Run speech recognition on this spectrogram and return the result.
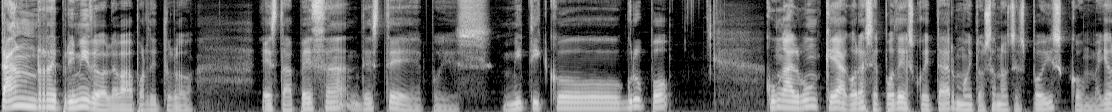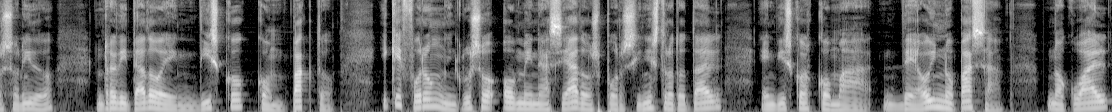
Tan reprimido levaba por título esta peza deste pois mítico grupo cun álbum que agora se pode escoitar moitos anos despois con mellor sonido reeditado en disco compacto e que foron incluso homenaxeados por Sinistro Total en discos como De Hoy No Pasa, no cual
